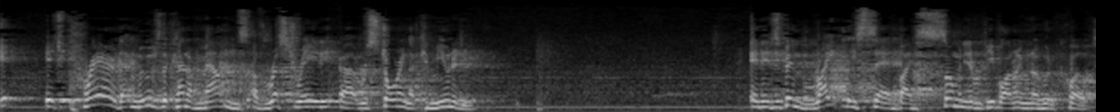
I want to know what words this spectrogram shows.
It, it's prayer that moves the kind of mountains of uh, restoring a community. And it's been rightly said by so many different people, I don't even know who to quote,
